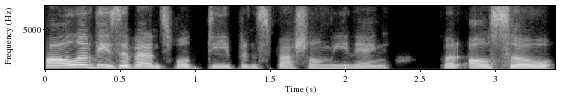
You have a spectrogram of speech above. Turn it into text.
all of these events hold deep and special meaning, but also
